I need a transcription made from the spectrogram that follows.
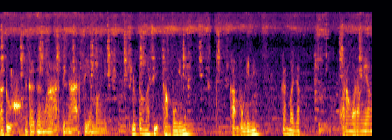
Aduh, ini kagak ngerti-ngerti emang nih. Lu tau gak sih kampung ini? Kampung ini kan banyak orang-orang yang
